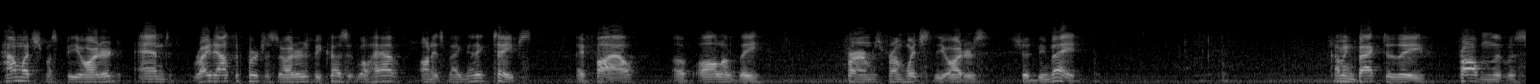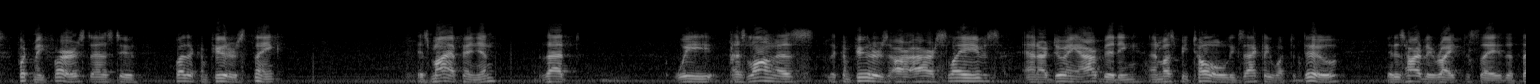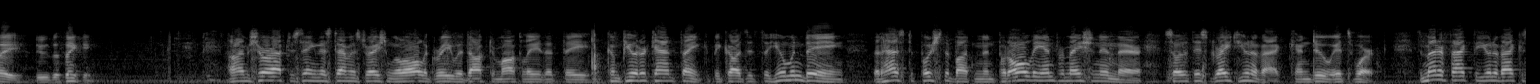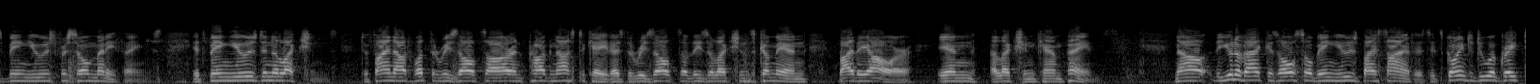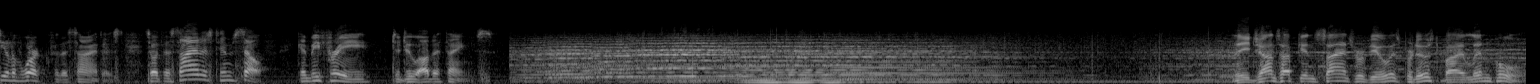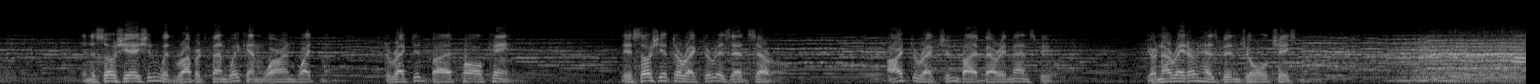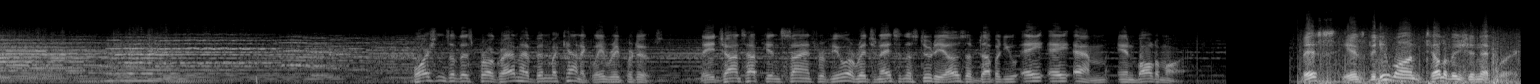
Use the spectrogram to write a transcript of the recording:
how much must be ordered and write out the purchase orders because it will have on its magnetic tapes a file of all of the firms from which the orders should be made. Coming back to the problem that was put me first as to whether computers think, it's my opinion that we, as long as the computers are our slaves and are doing our bidding and must be told exactly what to do, it is hardly right to say that they do the thinking. I'm sure after seeing this demonstration, we'll all agree with Dr. Mauchly that the computer can't think because it's the human being that has to push the button and put all the information in there so that this great UNIVAC can do its work. As a matter of fact, the UNIVAC is being used for so many things. It's being used in elections to find out what the results are and prognosticate as the results of these elections come in by the hour in election campaigns. Now, the UNIVAC is also being used by scientists. It's going to do a great deal of work for the scientist, so that the scientist himself can be free to do other things. The Johns Hopkins Science Review is produced by Lynn Poole in association with Robert Fenwick and Warren Whiteman, directed by Paul Kane. The associate director is Ed Serro. Art direction by Barry Mansfield. Your narrator has been Joel Chaseman. Portions of this program have been mechanically reproduced. The Johns Hopkins Science Review originates in the studios of WAAM in Baltimore. This is the Dumont Television Network.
